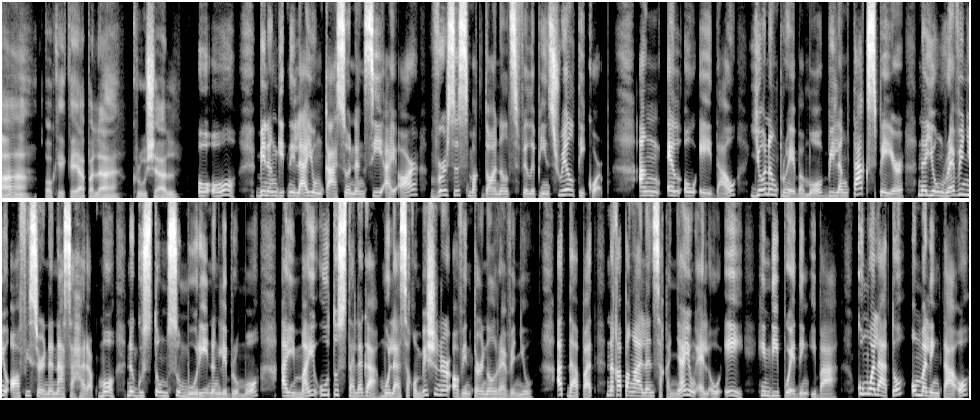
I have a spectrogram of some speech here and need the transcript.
Ah, okay. Kaya pala. Crucial. Oo, binanggit nila yung kaso ng CIR versus McDonald's Philippines Realty Corp. Ang LOA daw, yon ang pruweba mo bilang taxpayer na yung revenue officer na nasa harap mo na gustong sumuri ng libro mo ay may utos talaga mula sa Commissioner of Internal Revenue. At dapat nakapangalan sa kanya yung LOA, hindi pwedeng iba. Kung wala to, o maling tao,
